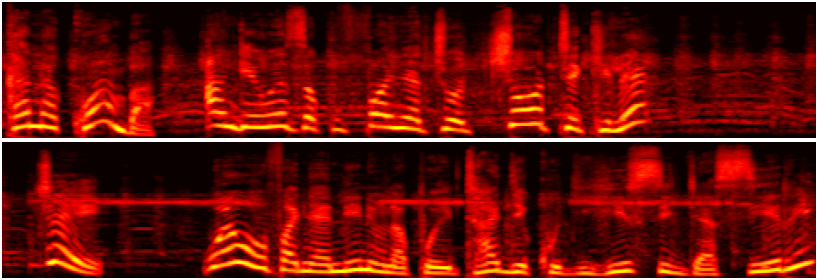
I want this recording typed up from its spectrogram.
kana kwamba angeweza kufanya chochote kile. Je, wewe hufanya nini unapohitaji kujihisi jasiri?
